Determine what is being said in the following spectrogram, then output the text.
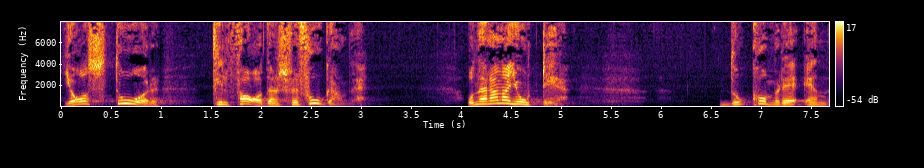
jag står till faderns förfogande. Och när han har gjort det, då kommer det en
